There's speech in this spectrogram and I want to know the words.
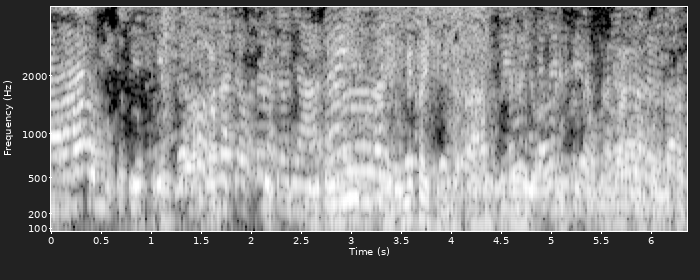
ายเสียเก็บเยอะน่าจะน่าจะยาตรงนี้เห็นไม่ค่อยถึงนะครับจะเดินย้อนไปที่หน้าบ้านลุงพลนะครับ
